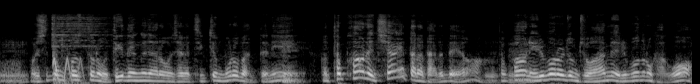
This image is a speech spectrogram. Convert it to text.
음. 워싱턴 포스트는 어떻게 된 거냐라고 제가 직접 물어봤더니 네. 그건 톱카운의 취향에 따라 다르대요. 톱카운이 일본을 좀 좋아하면 일본으로 가고.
